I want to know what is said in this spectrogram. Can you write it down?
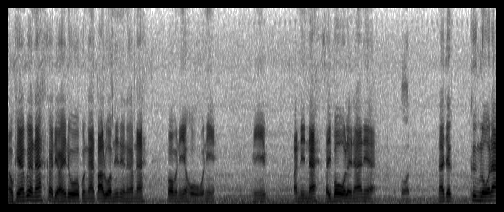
โอเคนะเพื่อนนะก็เดี๋ยวให้ดูผลงานปลารวมนิดหนึ่งนะครับนะก็วันนี้โอ้โหนี่ มีปลานินนะไซโบเลยนะเนี่ยกอดน่าจะครึ่งโลได้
